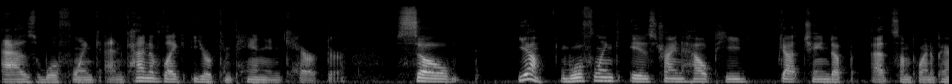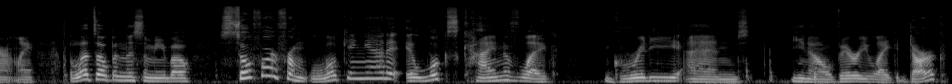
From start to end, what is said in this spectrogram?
as Wolflink and kind of like your companion character. So yeah, Wolflink is trying to help. He got chained up at some point apparently. But let's open this amiibo so far from looking at it, it looks kind of like gritty and, you know, very like dark.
